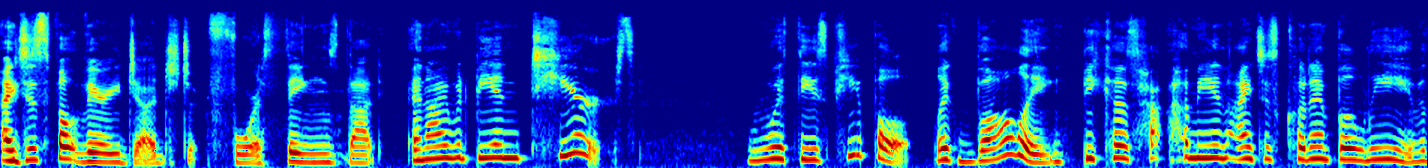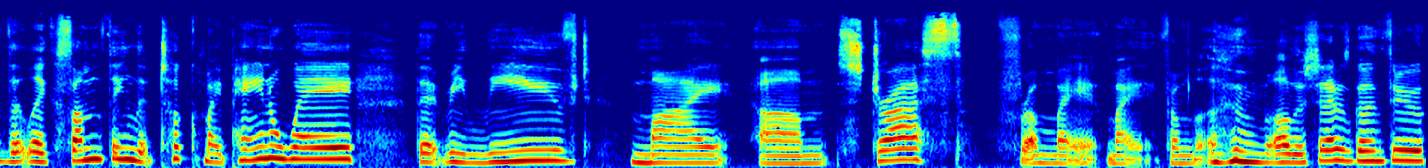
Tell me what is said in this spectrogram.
I just felt very judged for things that, and I would be in tears with these people, like bawling, because I mean, I just couldn't believe that, like, something that took my pain away, that relieved my um, stress, from my my from the, all the shit I was going through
